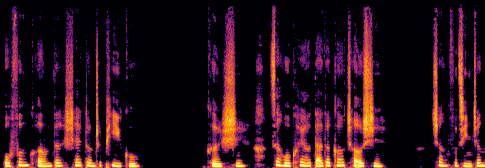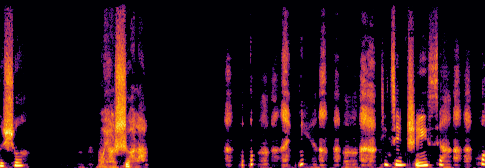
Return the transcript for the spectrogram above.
我疯狂的扇动着屁股。可是，在我快要达到高潮时，丈夫紧张的说：“我要射了。”你，你坚持一下，我，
